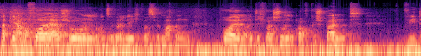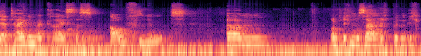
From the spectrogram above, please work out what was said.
hatten ja auch vorher schon uns überlegt, was wir machen wollen und ich war schon auch gespannt, wie der Teilnehmerkreis das aufnimmt. Ähm, und ich muss sagen, ich bin, ich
